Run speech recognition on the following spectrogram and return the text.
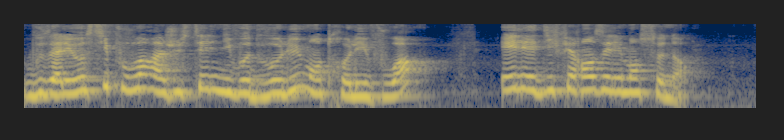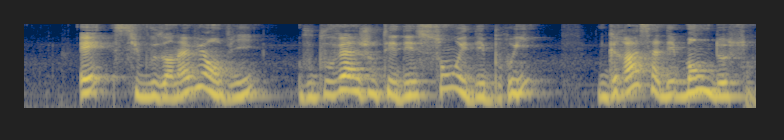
Vous allez aussi pouvoir ajuster le niveau de volume entre les voix et les différents éléments sonores. Et si vous en avez envie, vous pouvez ajouter des sons et des bruits grâce à des banques de sons.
